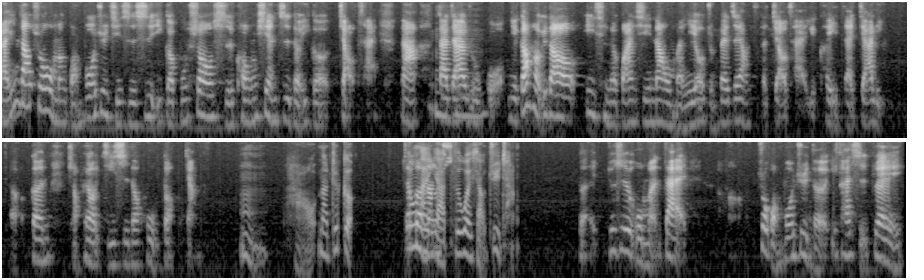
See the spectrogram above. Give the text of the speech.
反映到说，我们广播剧其实是一个不受时空限制的一个教材。那大家如果也刚好遇到疫情的关系，那我们也有准备这样子的教材，也可以在家里呃跟小朋友及时的互动这样子。嗯，好，那这个东南亚滋味小剧场，对，就是我们在做广播剧的一开始最。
